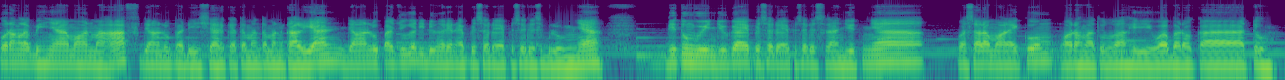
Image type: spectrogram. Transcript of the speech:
Kurang lebihnya mohon maaf. Jangan lupa di-share ke teman-teman kalian. Jangan lupa juga didengerin episode-episode sebelumnya. Ditungguin juga episode-episode selanjutnya. Wassalamualaikum warahmatullahi wabarakatuh.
